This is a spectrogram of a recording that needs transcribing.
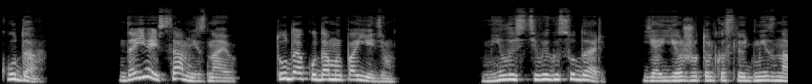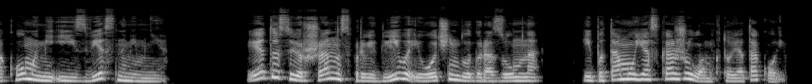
Куда?» Да я и сам не знаю. Туда, куда мы поедем. Милостивый государь, я езжу только с людьми знакомыми и известными мне. Это совершенно справедливо и очень благоразумно, и потому я скажу вам, кто я такой.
